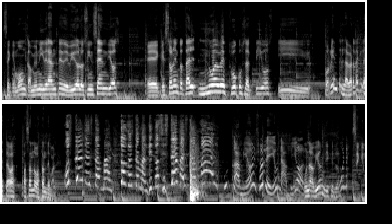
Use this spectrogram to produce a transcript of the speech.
se quemó un camión hidrante debido a los incendios, eh, que son en total nueve focos activos y Corrientes la verdad que la estaba pasando bastante mal. Usted está mal. Todo este maldito sistema está mal. ¿Un camión? Yo leí un avión. ¿Un avión? Dije yo. Una- Se quemó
